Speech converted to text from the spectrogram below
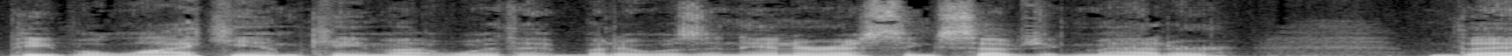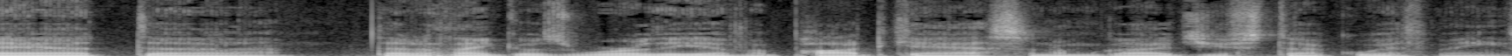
people like him came up with it, but it was an interesting subject matter that uh, that I think was worthy of a podcast, and I'm glad you stuck with me.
